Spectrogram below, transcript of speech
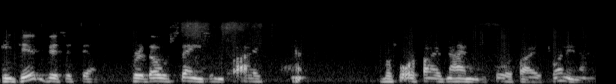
He did visit them for those things in 5 before 5 9 and before five twenty nine.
